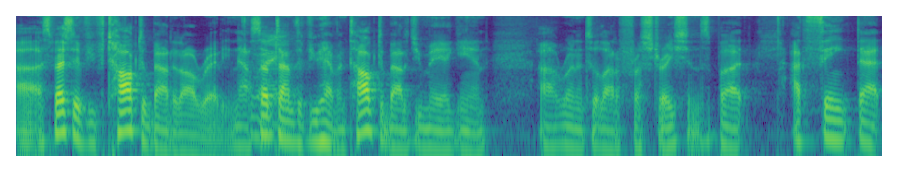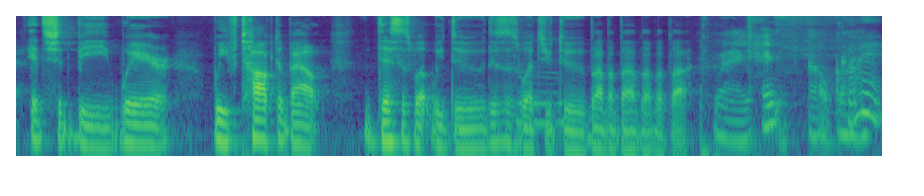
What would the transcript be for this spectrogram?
Uh, especially if you've talked about it already. Now, sometimes if you haven't talked about it, you may again uh, run into a lot of frustrations. But I think that it should be where we've talked about this is what we do, this is what you do, blah blah blah blah blah blah. Right. And oh, go, Go ahead. ahead.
